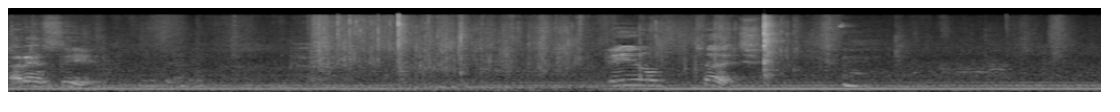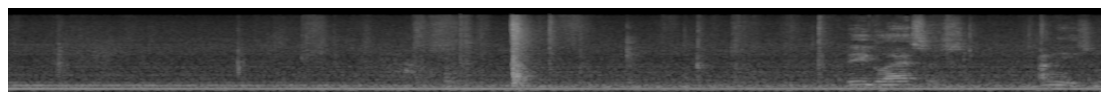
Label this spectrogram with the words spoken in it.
I didn't see it. Feel, touch. Need glasses. I need some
